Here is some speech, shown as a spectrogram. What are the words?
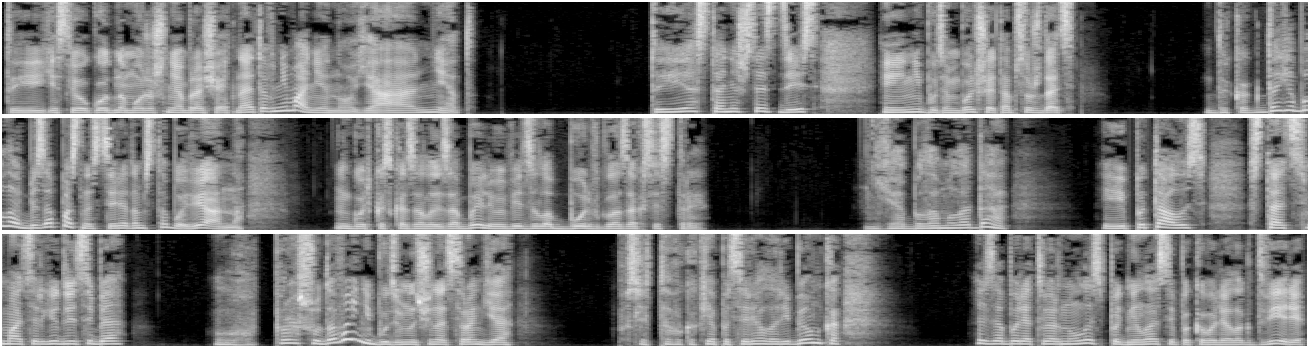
Ты, если угодно, можешь не обращать на это внимания, но я нет. Ты останешься здесь, и не будем больше это обсуждать. Да когда я была в безопасности рядом с тобой, Вианна? Горько сказала Изабель и увидела боль в глазах сестры. Я была молода и пыталась стать матерью для тебя. О, прошу, давай не будем начинать с вранья. После того, как я потеряла ребенка... Изабель отвернулась, поднялась и поковыляла к двери,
